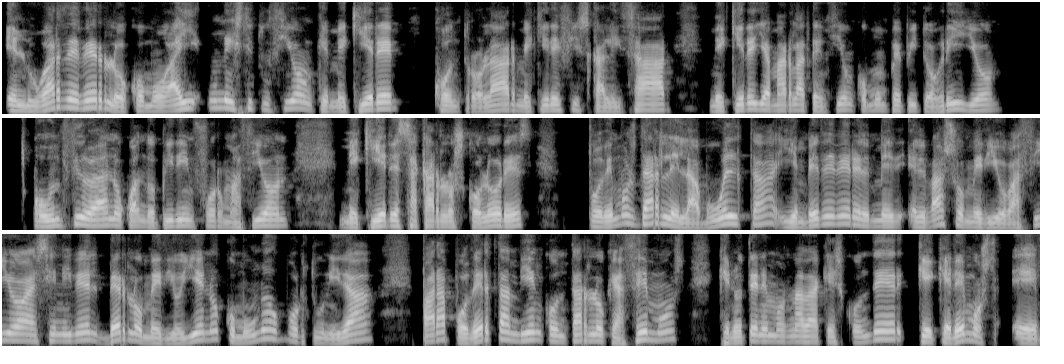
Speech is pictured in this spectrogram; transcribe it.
en lugar de verlo como hay una institución que me quiere controlar, me quiere fiscalizar, me quiere llamar la atención como un pepito grillo, o un ciudadano cuando pide información me quiere sacar los colores, podemos darle la vuelta y en vez de ver el, vaso medio vacío a ese nivel, verlo medio lleno como una oportunidad para poder también contar lo que hacemos, que no tenemos nada que esconder, que queremos eh,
